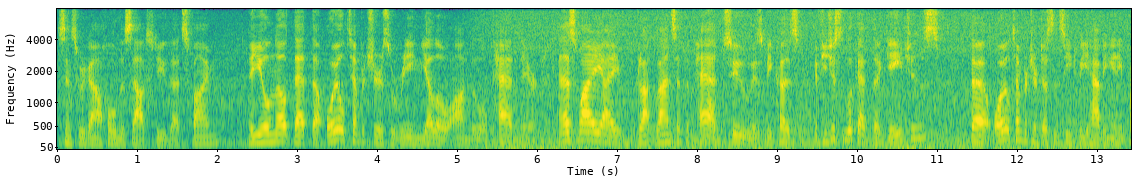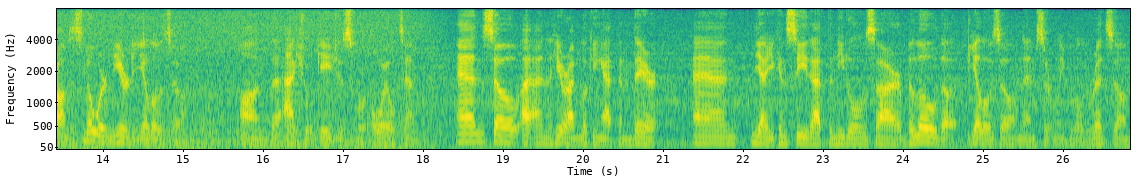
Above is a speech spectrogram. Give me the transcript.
since we're gonna hold this out to you that's fine. You'll note that the oil temperatures were reading yellow on the little pad there. And that's why I glance at the pad too, is because if you just look at the gauges, the oil temperature doesn't seem to be having any problems. It's nowhere near the yellow zone on the actual gauges for oil temp. And so, uh, and here I'm looking at them there, and yeah, you can see that the needles are below the yellow zone and certainly below the red zone.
